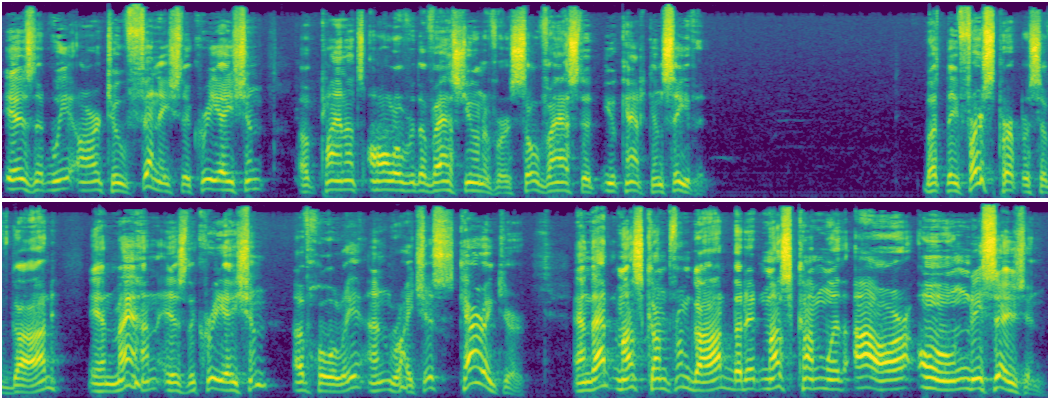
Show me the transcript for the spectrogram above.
is that we are to finish the creation of planets all over the vast universe, so vast that you can't conceive it. But the first purpose of God in man is the creation of holy and righteous character. And that must come from God, but it must come with our own decision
